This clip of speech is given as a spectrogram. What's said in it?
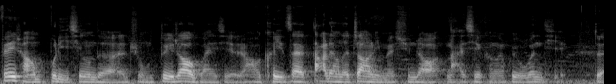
非常不理性的这种对照关系，然后可以在大量的账里面寻找哪一些可能会有问题。对，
